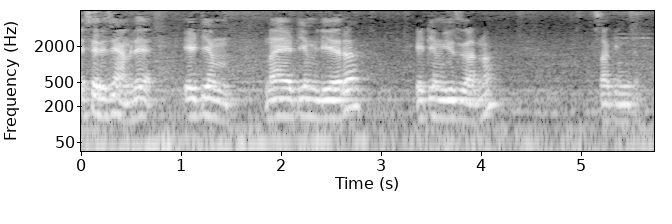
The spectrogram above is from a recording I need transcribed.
यसरी चाहिँ हामीले एटिएम नयाँ एटिएम लिएर एटिएम युज गर्न सकिन्छ।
